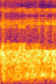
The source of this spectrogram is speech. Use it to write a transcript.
Oh.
